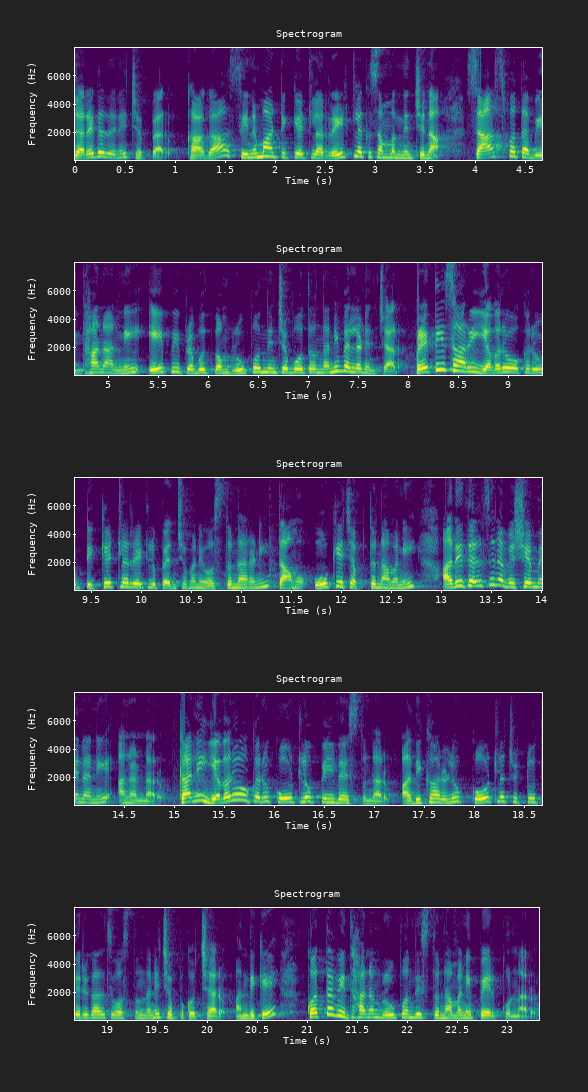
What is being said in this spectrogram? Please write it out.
జరగదని చెప్పారు. కాగా సినిమా టికెట్ల రేట్లకు సంబంధించిన శాశ్వత విధానాన్ని ఏపీ ప్రభుత్వం రూపొందించబోతోందని వెల్లడించారు. ప్రతిసారి ఎవరో ఒకరు టికెట్ల రేట్లు పెంచమని వస్తున్నారని తాము ఓకే చెప్తున్నామని అది తెలిసిన విషయమేనని అని అన్నారు. కానీ ఎవరో ఒకరు కోర్టులో పిల్వేస్తున్నారు అధికారులు కోర్టుల చుట్టూ తిరగాల్సి వస్తుందని చెప్పుకొచ్చారు. అందుకే కొత్త విధానం రూపొందిస్తున్నామని పేర్కొన్నారు.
